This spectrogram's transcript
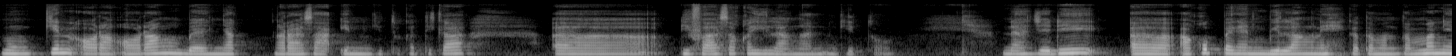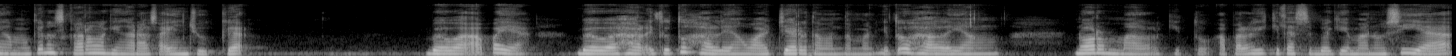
mungkin orang-orang banyak ngerasain gitu. Ketika uh, di fase kehilangan gitu. Nah jadi uh, aku pengen bilang nih ke teman-teman yang mungkin sekarang lagi ngerasain juga bahwa apa ya bahwa hal itu tuh hal yang wajar teman-teman. Itu hal yang normal gitu. Apalagi kita sebagai manusia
